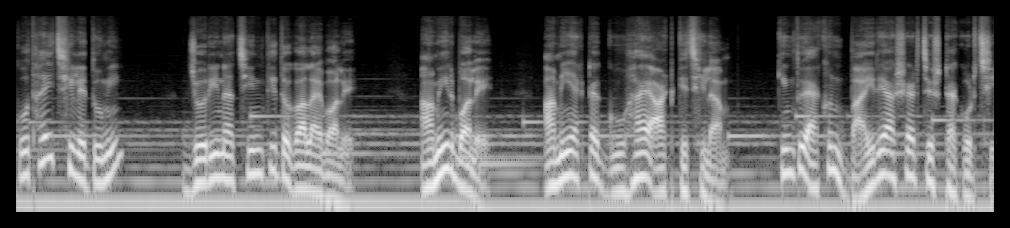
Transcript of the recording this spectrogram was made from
কোথায় ছিলে তুমি? জরিনা চিন্তিত গলায় বলে, আমির বলে, আমি একটা গুহায় আটকে ছিলাম, কিন্তু এখন বাইরে আসার চেষ্টা করছি।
